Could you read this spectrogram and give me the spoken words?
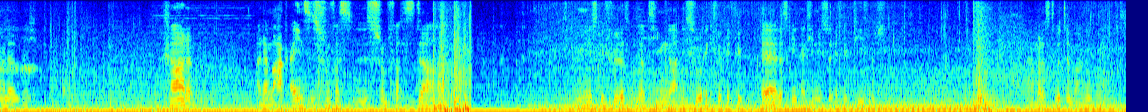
Ah, der hat mich. Schade. Der Mark 1 ist schon fast, ist schon fast da. Ich habe irgendwie das Gefühl, dass unser Team gerade nicht so effektiv, äh, das Gegnerteam nicht so effektiv ist. Da haben wir das dritte Mal gewonnen.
